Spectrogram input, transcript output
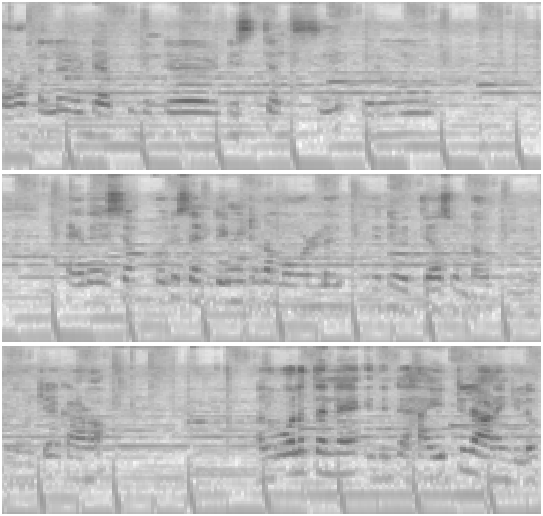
ടോട്ടൽ ഇതിന്റെ ഡിസ്റ്റൻസ് ഒരു ഏകദേശം ഒരു സെന്റിമീറ്ററിന് മുകളിൽ ഇതിന്റെ വ്യത്യാസം ഉണ്ടാവും. നിങ്ങൾക്ക് നോക്കിയാൽ കാണാം. അതുപോലെ തന്നെ ഇതിന്റെ ഹൈറ്റിലാണെങ്കിലും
